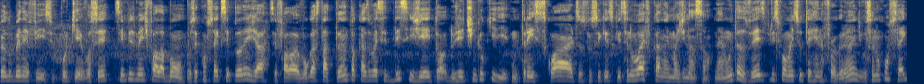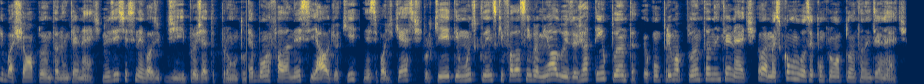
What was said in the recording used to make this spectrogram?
pelo benefício. Porque você simplesmente fala, bom, você consegue se planejar. Você fala, eu vou gastar tanto, a casa vai ser desse jeito, ó, do jeitinho que eu queria, com três quartos, não sei o que, você não vai ficar na imaginação, né? Muitas vezes, principalmente se o terreno for grande, você não consegue baixar uma planta na internet. Não existe esse negócio de, de projeto pronto. É bom eu falar nesse áudio aqui, nesse podcast, porque tem muitos clientes que falam assim para mim, ó, oh, Luiz, eu já tenho planta, eu comprei uma planta na internet. Ué, mas como você comprou uma planta na internet?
